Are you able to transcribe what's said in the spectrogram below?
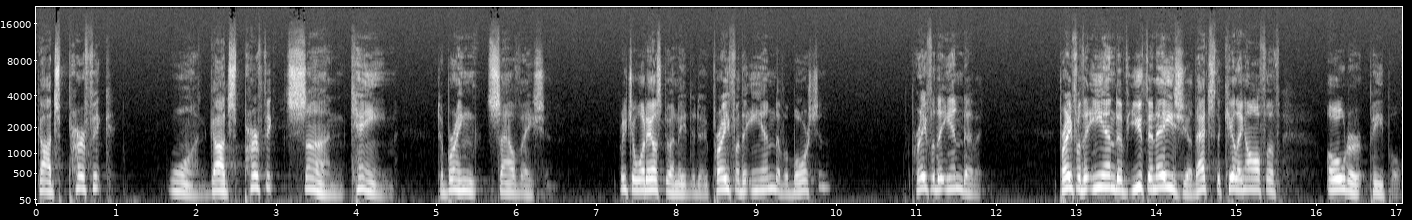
God's perfect one, God's perfect Son came to bring salvation. Preacher, what else do I need to do? Pray for the end of abortion. Pray for the end of it. Pray for the end of euthanasia. That's the killing off of older people.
